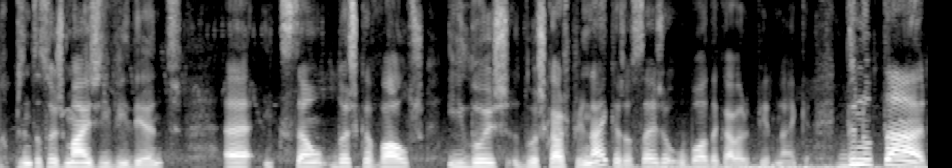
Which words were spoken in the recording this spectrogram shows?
representações mais evidentes uh, que são dois cavalos e dois, duas cabras pirnaicas, ou seja, o bode da cabra pirnaica. De notar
